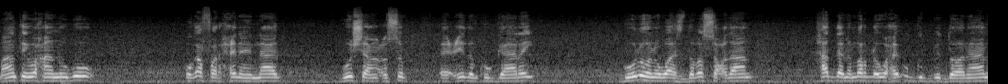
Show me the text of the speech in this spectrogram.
maantay waxaan ugu uga farxinaynaa guushaan cusub ee ciidanku gaaray. Guuluhuna waa isdaba socdaan. Haddana mar dhow waxay u gudbi doonaan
